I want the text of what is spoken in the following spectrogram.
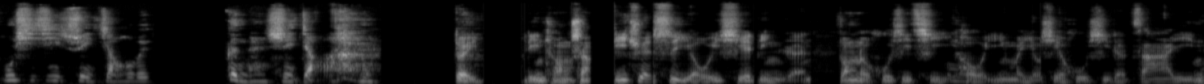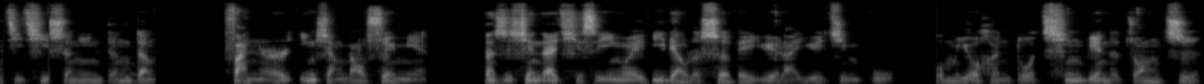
呼吸器睡觉会不会更难睡觉啊？对，临床上的确是有一些病人装了呼吸器以后，因为有些呼吸的杂音、机器声音等等，反而影响到睡眠。但是现在其实因为医疗的设备越来越进步，我们有很多轻便的装置，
